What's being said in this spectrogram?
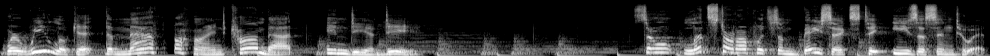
where we look at the math behind combat in D&D. So let's start off with some basics to ease us into it.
